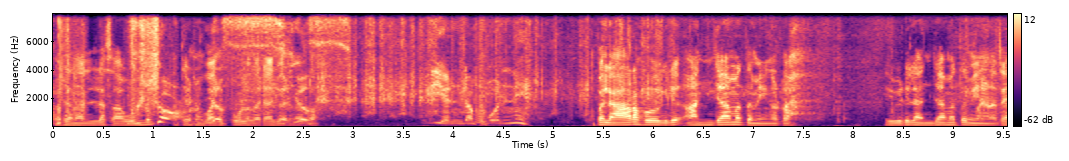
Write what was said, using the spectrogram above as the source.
പക്ഷെ നല്ല സൗണ്ടും അത്യാവശ്യം വലിപ്പമുള്ള വരാലുമായിരുന്നു കേട്ടോ. എന്റെ പൊന്നി. അപ്പോൾ ലാറ ഫ്രോഗിൽ അഞ്ചാമത്തെ മീൻ കേട്ടോ. ഈ വീഡിയോയിൽ അഞ്ചാമത്തെ മീനാണ്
